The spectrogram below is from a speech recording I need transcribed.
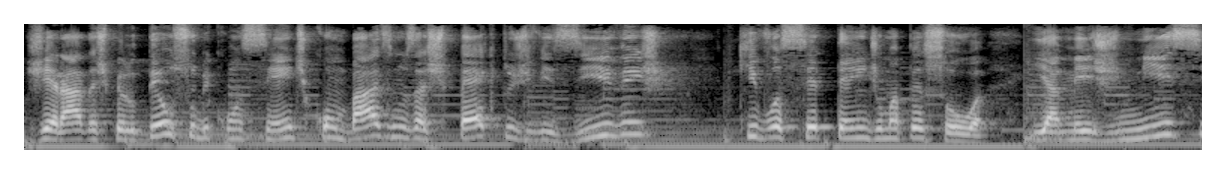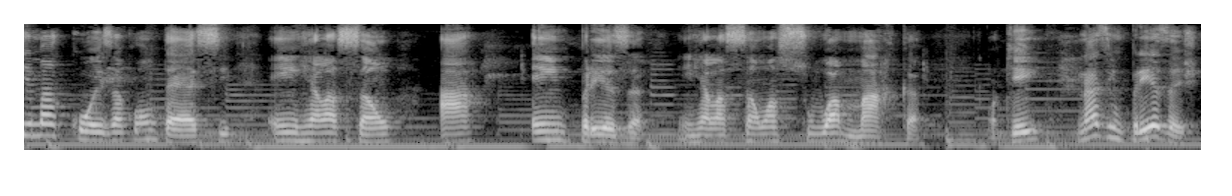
geradas pelo teu subconsciente com base nos aspectos visíveis que você tem de uma pessoa. E a mesmíssima coisa acontece em relação à empresa, em relação à sua marca ok? Nas empresas,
